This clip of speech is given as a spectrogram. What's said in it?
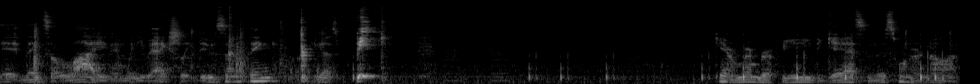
it makes a line, and when you actually do something, it goes beak. Can't remember if you need to gas in this one or not.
